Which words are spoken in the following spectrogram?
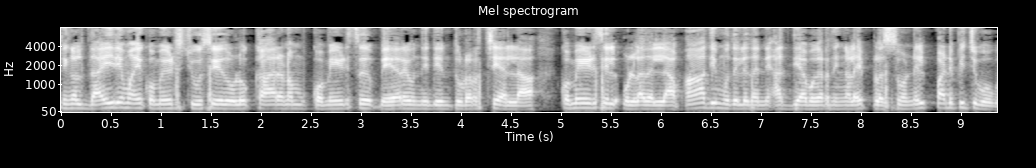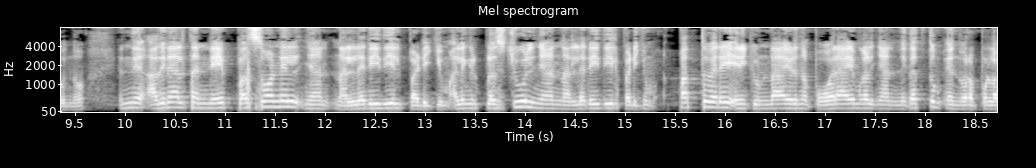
നിങ്ങൾ ധൈര്യമായി കൊമേഴ്സ് ചൂസ് ചെയ്തോളൂ. കാരണം കൊമേഴ്സ് വേറെ ഒന്നിന്റെയും തുടർച്ചയല്ല. കൊമേഴ്സിൽ ഉള്ളതെല്ലാം ആദ്യം മുതൽ തന്നെ അധ്യാപകർ നിങ്ങളെ പ്ലസ് വണ്ണിൽ പഠിപ്പിച്ചു പോകുന്നു. എന്ന് അതിനാൽ തന്നെ പ്ലസ് വണ്ണിൽ ഞാൻ നല്ല രീതിയിൽ പഠിക്കും. അല്ലെങ്കിൽ പ്ലസ് ടുവിൽ ഞാൻ നല്ല രീതിയിൽ പഠിക്കും. പത്ത് വരെ എനിക്ക് ഉണ്ടായിരുന്ന പോരായ്മകൾ ഞാൻ നികത്തും എന്നുറപ്പുള്ള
